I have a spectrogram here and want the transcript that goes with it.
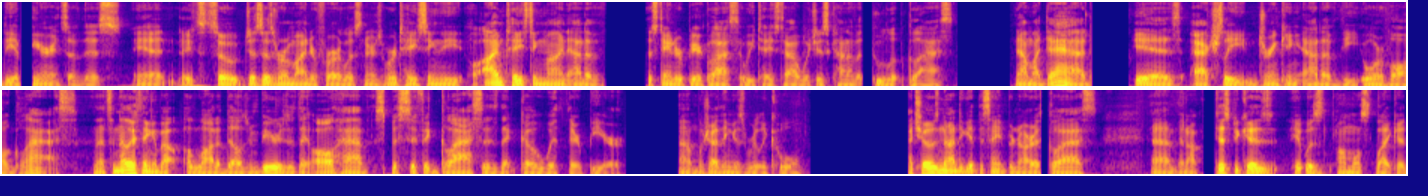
the appearance of this, and it's so just as a reminder for our listeners, we're tasting the. Well, I'm tasting mine out of the standard beer glass that we taste out, which is kind of a tulip glass. Now my dad is actually drinking out of the Orval glass, and that's another thing about a lot of Belgian beers is they all have specific glasses that go with their beer, um, which I think is really cool. I chose not to get the Saint Bernardus glass um, and I'll, just because it was almost like a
